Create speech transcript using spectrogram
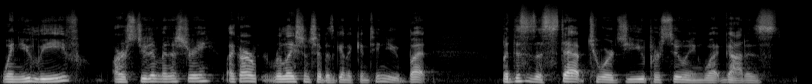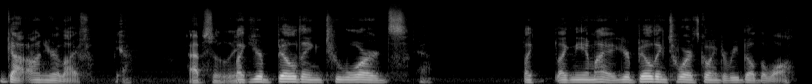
when you leave our student ministry like our relationship is going to continue but but this is a step towards you pursuing what god has got on your life Yeah. Absolutely. Like you're building towards, yeah. Like like Nehemiah, you're building towards going to rebuild the wall,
